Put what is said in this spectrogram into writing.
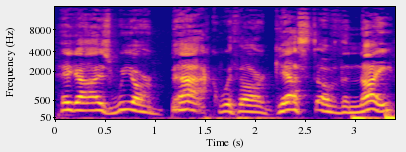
Hey guys, we are back with our guest of the night.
